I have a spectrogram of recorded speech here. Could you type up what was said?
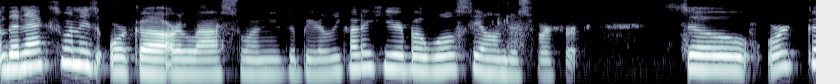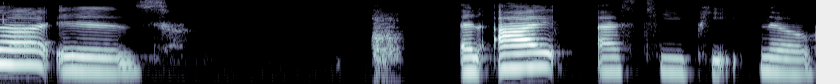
The next one is Orca, our last one. You could barely got it here, but we'll stay on just for her. So Orca is an ISTP. No.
